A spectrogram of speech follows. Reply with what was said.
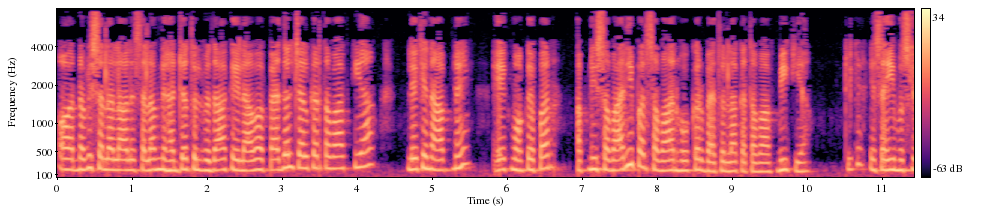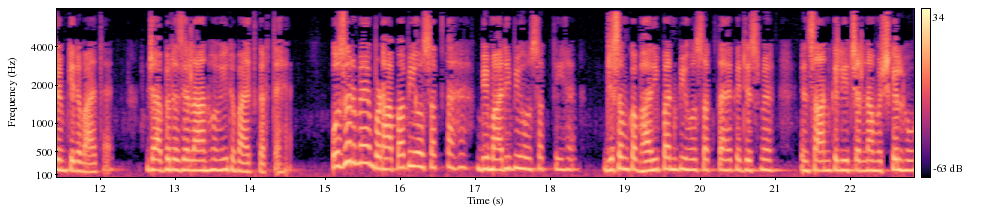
اور نبی صلی اللہ علیہ وسلم نے حجت الوداع کے علاوہ پیدل چل کر طواف کیا، لیکن آپ نے ایک موقع پر اپنی سواری پر سوار ہو کر بیت اللہ کا طواف بھی کیا۔ ٹھیک ہے؟ یہ صحیح مسلم کی روایت ہے۔ جابر رضی اللہ عنہ ہی روایت کرتے ہیں۔ ازر میں بڑھاپا بھی ہو سکتا ہے، بیماری بھی ہو سکتی ہے، جسم کا بھاری پن بھی ہو سکتا ہے کہ جس میں انسان کے لیے چلنا مشکل ہو۔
